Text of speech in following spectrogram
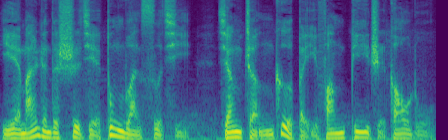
野蛮人的世界动乱四起，将整个北方逼至高卢。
